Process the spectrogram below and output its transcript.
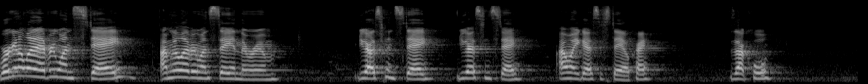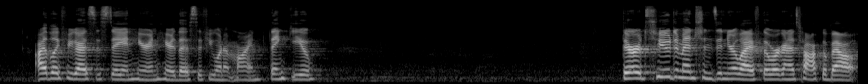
We're going to let everyone stay I'm gonna let everyone stay in the room. You guys can stay. You guys can stay. I want you guys to stay, okay? Is that cool? I'd like for you guys to stay in here and hear this if you wouldn't mind. Thank you. There are two dimensions in your life that we're going to talk about.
